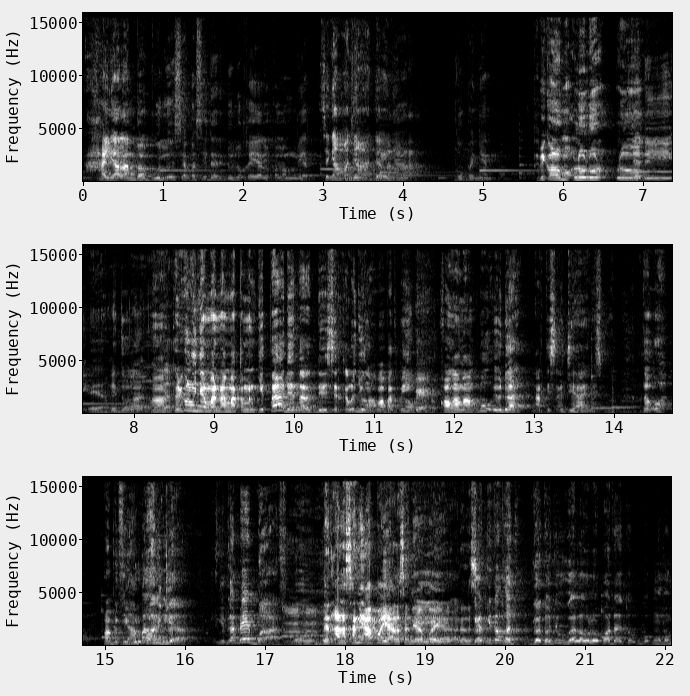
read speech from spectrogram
Hayalan babu lu siapa sih dari dulu kayak lu kalau ngeliat Senyamannya anjing, aja kayaknya lah. Gue pengen tapi kalau mau lu lu, lu jadi Iya, itulah. Ah, Yang tapi kalau nyaman sama temen kita di antara di circle lu juga nggak apa-apa tapi Oke. kalau nggak mampu yaudah artis aja yang disebut atau wah public figure wah ini lagi gila. ya? Gitu. Kan bebas. Mau dan alasannya apa ya alasannya apa ya Iya. ada Kan alasannya kita nggak nggak tahu juga lo lo pada itu bo- ngomong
